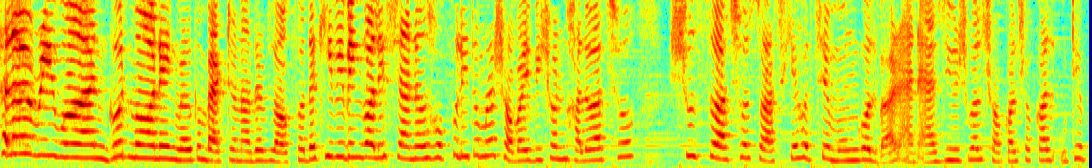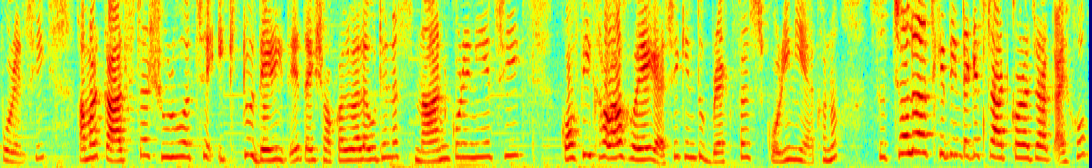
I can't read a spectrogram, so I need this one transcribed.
Hello everyone good morning welcome back to another blog for the কিবি বেঙ্গলিস চ্যানেল হোপফুলি তোমরা সবাই ভীষণ ভালো আছো, সুস্থ আছো। সো আজকে হচ্ছে মঙ্গলবার অ্যান্ড অ্যাজ ইউজুয়াল সকাল সকাল উঠে পড়েছি। আমার কাজটা শুরু হচ্ছে একটু দেরিতে, তাই সকালবেলা উঠে না স্নান করে নিয়েছি। কফি খাওয়া হয়ে গেছে, কিন্তু ব্রেকফাস্ট করিনি এখনও। সো চলো আজকে দিনটাকে স্টার্ট করা যাক। আই হোপ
